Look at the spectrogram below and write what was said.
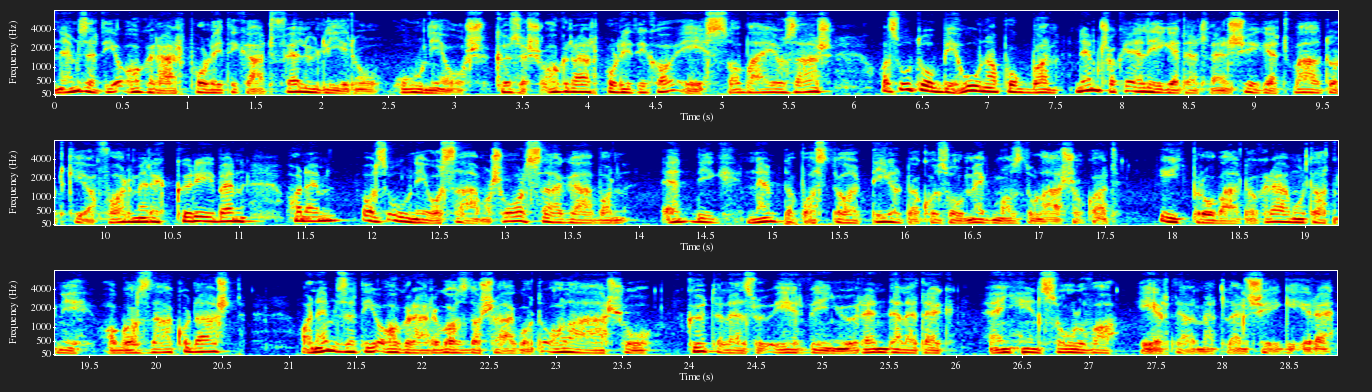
nemzeti agrárpolitikát felülíró uniós közös agrárpolitika és szabályozás az utóbbi hónapokban nem csak elégedetlenséget váltott ki a farmerek körében, hanem az unió számos országában eddig nem tapasztalt tiltakozó megmozdulásokat. Így próbáltak rámutatni a gazdálkodást, a nemzeti agrárgazdaságot aláásó, kötelező érvényű rendeletek enyhén szólva értelmetlenségére.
